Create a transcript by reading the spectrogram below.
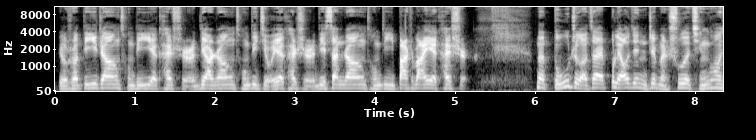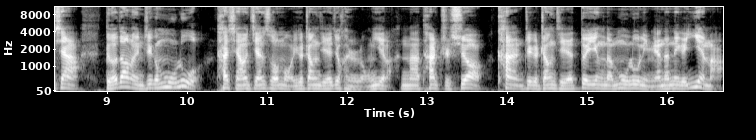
比如说第一章从第一页开始，第二章从第九页开始，第三章从第八十八页开始。那读者在不了解你这本书的情况下，得到了你这个目录，他想要检索某一个章节就很容易了。那他只需要看这个章节对应的目录里面的那个页码，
